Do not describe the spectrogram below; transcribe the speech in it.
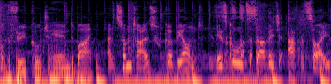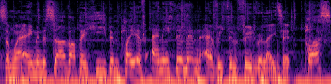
of the food culture here in Dubai, and sometimes we go beyond. It's called Savage Appetites, and we're aiming to serve up a heaping plate of anything and everything food related. Plus,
